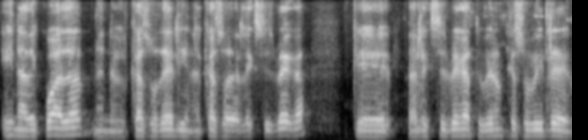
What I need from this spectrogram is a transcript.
inadecuada, en el caso de él y en el caso de Alexis Vega, que Alexis Vega tuvieron que subirle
